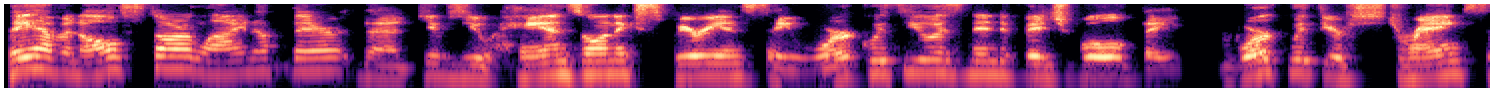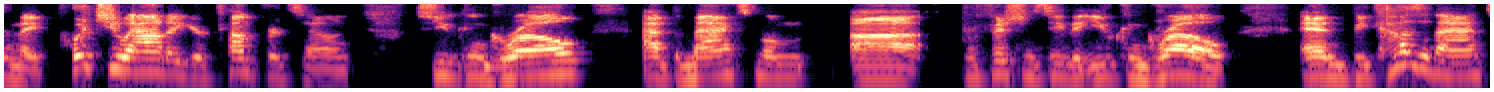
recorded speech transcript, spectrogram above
They have an all star lineup there that gives you hands on experience. They work with you as an individual, they work with your strengths, and they put you out of your comfort zone so you can grow at the maximum uh, proficiency that you can grow. And because of that,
